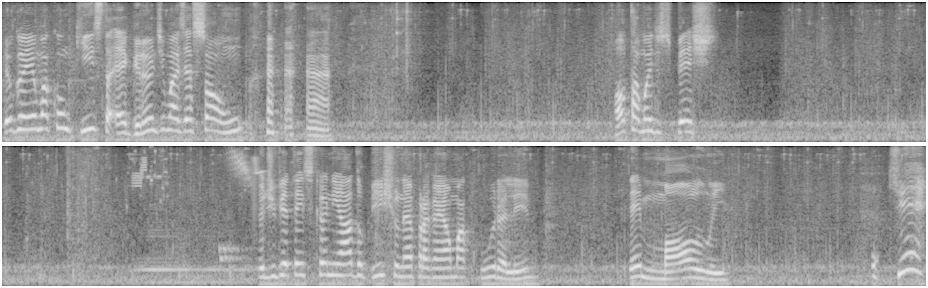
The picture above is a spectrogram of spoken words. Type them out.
Eu ganhei uma conquista. É grande, mas é só um. Olha o tamanho dos peixes. Eu devia ter escaneado o bicho, né? Pra ganhar uma cura ali. Demole. O quê?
